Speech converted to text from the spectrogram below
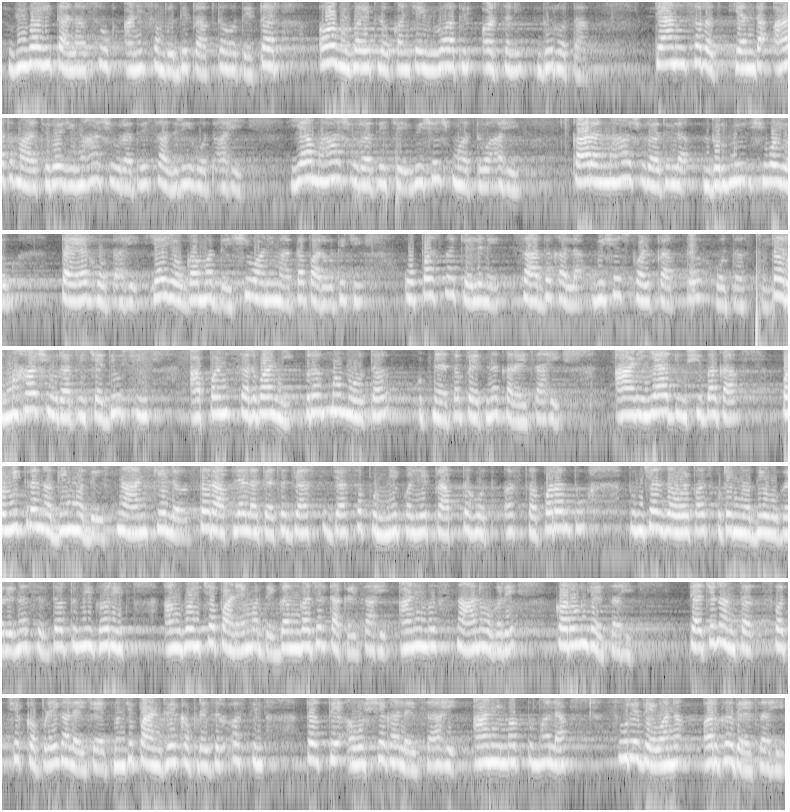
विवाहितांना सुख आणि समृद्धी प्राप्त होते. तर अविवाहित लोकांच्या विवाहातील अडचणी दूर होतात. त्यानुसारच यंदा आठ मार्च रोजी महाशिवरात्री साजरी होत आहे. या महाशिवरात्रीचे विशेष महत्त्व आहे. कारण महाशिवरात्रीला दुर्मिळ शिवयोग तयार होत आहे. या योगामध्ये शिव आणि माता पार्वतीची उपासना केल्याने साधकाला विशेष फळ प्राप्त होत असते. तर महाशिवरात्रीच्या दिवशी आपण सर्वांनी ब्रह्ममुहूर्त उठण्याचा प्रयत्न करायचा आहे. आणि या दिवशी बघा पवित्र नदीमध्ये स्नान केलं तर आपल्याला त्याचं जास्तीत जास्त पुण्यफळ हे प्राप्त होत असतं. परंतु तुमच्या जवळपास कुठे नदी वगैरे नसेल तर तुम्ही घरीच आंघोळीच्या पाण्यामध्ये गंगाजल टाकायचं आहे आणि मग स्नान वगैरे करून घ्यायचं आहे. त्याच्यानंतर स्वच्छ कपडे घालायचे आहेत. म्हणजे पांढरे कपडे जर असतील तर ते अवश्य घालायचं आहे आणि मग तुम्हाला सूर्यदेवांना अर्घ द्यायचा आहे.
